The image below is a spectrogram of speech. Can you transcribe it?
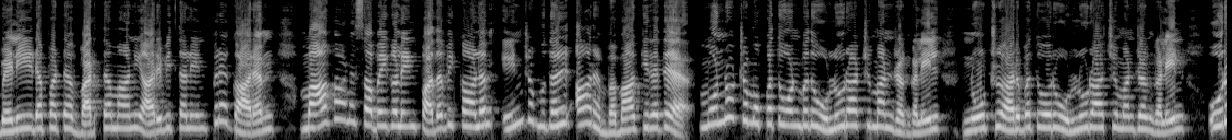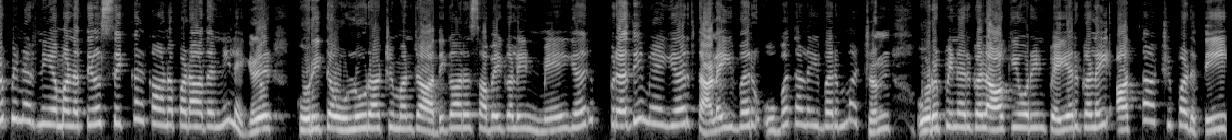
வெளியிடப்பட்ட வர்த்தமானி அறிவித்தலின் பிரகாரம் மாகாண சபைகளின் பதவிக்காலம் இன்று முதல் ஆரம்பமாகிறது. முன்னூற்று முப்பத்தி ஒன்பது உள்ளூராட்சி மன்றங்களில் நூற்று அறுபத்தோரு உள்ளூராட்சி மன்றங்களின் உறுப்பினர் நியமனத்தில் சிக்கல் காணப்படாத நிலையில் குறித்த உள்ளூராட்சி மன்ற அதிகார சபைகளின் மேயர் பிரதி மேயர் தலைவர் உப தலைவர் மற்றும் உறுப்பினர்கள் ஆகியோரின் பெயர்களை அத்தாட்சிப்படுத்தி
